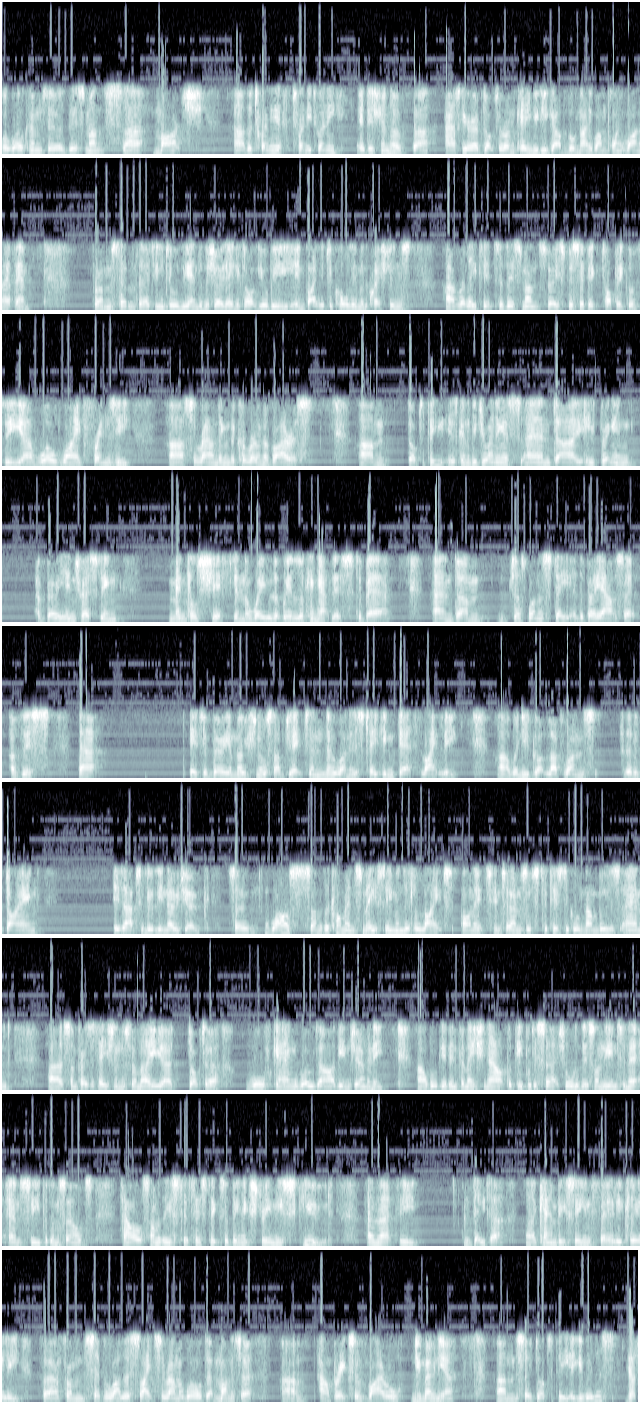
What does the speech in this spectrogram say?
Well, welcome to this month's uh, March, uh, the 20th, 2020 edition of uh, Ask Your Herb Doctor on KMUD Garberville 91.1 FM. From 7.30 until the end of the show at 8 o'clock, you'll be invited to call in with questions uh, related to this month's very specific topic of the uh, worldwide frenzy uh, surrounding the coronavirus. Um, Dr. Peat is going to be joining us, and he's bringing a very interesting mental shift in the way that we're looking at this to bear. And um, just want to state at the very outset of this that it's a very emotional subject and no one is taking death lightly. Uh, when you've got loved ones that are dying, is absolutely no joke. So, whilst some of the comments may seem a little light on it in terms of statistical numbers and uh, some presentations from a uh, Dr. Wolfgang Wodarg in Germany. Uh, we'll give information out for people to search all of this on the internet and see for themselves how some of these statistics have been extremely skewed and that the data uh, can be seen fairly clearly uh, from several other sites around the world that monitor um, outbreaks of viral pneumonia. Um, so, Dr. P, are you with us? Yes.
